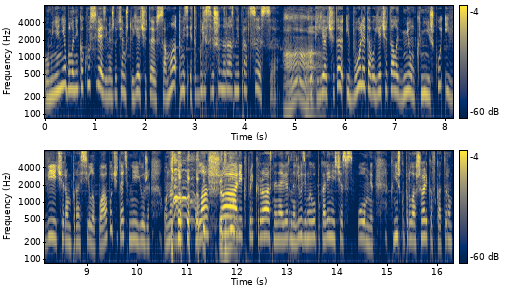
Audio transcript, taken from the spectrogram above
У меня не было никакой связи между тем, что я читаю сама. Понимаете, это были совершенно разные процессы. А, Вот я читаю, и более того, я читала днем книжку и вечером просила папу читать мне ее же. У нас был лошарик прекрасный, наверное, люди моего поколения сейчас вспомнят. Книжку про лошарика, в котором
